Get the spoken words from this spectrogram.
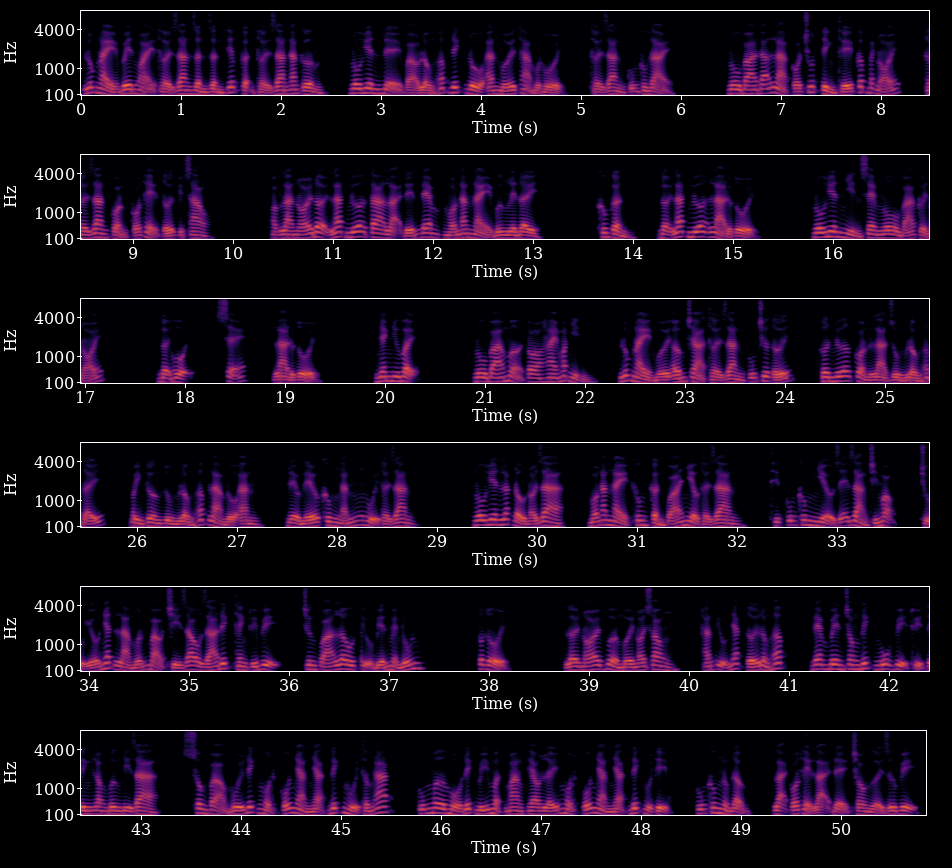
Lúc này bên ngoài thời gian dần dần tiếp cận thời gian ăn cơm nô hiên để vào lồng hấp đích đồ ăn mới thả một hồi, thời gian cũng không dài nô ba đã là có chút tình thế cấp bách nói, thời gian còn có thể tới kịp sao? Hoặc là nói đợi lát nữa ta lại đến đem món ăn này bưng lên đây. Không cần, đợi lát nữa là được rồi. Nô hiên nhìn xem nô bá cười nói, đợi hội, sẽ, là được rồi. Nhanh như vậy. Nô bá mở to hai mắt nhìn, lúc này mới ấm trả thời gian cũng chưa tới, hơn nữa còn là dùng lồng hấp đấy, bình thường dùng lồng hấp làm đồ ăn, đều nếu không ngắn ngủi thời gian. Nô hiên lắc đầu nói ra, món ăn này không cần quá nhiều thời gian, thịt cũng không nhiều dễ dàng chín mọng, chủ yếu nhất là muốn bảo trì rau giá đích thanh thúy vị trưng quá lâu tiểu biến mềm lún tốt rồi. Lời nói vừa mới nói xong, hắn tiểu nhắc tới lồng hấp, đem bên trong đích ngũ vị thủy tinh long bưng đi ra, xông vào mũi đích một cỗ nhàn nhạt đích mùi thơm ngát, cũng mơ hồ đích bí mật mang theo lấy một cỗ nhàn nhạt đích mùi thịt, cũng không nồng đậm, lại có thể lại để cho người dư vị.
